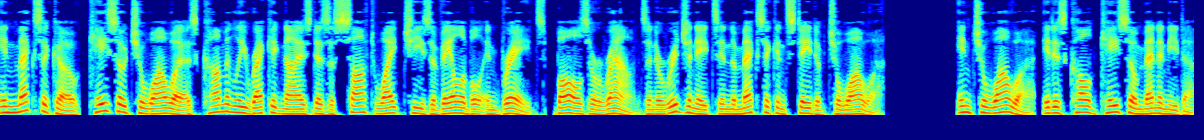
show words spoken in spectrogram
In Mexico, queso chihuahua is commonly recognized as a soft white cheese available in braids, balls or rounds and originates in the Mexican state of Chihuahua. In Chihuahua, it is called queso menonita,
